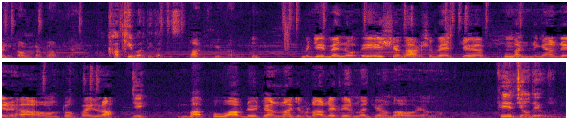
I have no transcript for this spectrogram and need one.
ਐਨਕਾਊਂਟਰ ਕਰ ਦਿਆ ਖਾਕੀ ਵਰਦੀ ਕਰਦੀ ਸੀ। ਸਾਖੀ ਵਰਦੀ। ਵੀ ਜੇ ਮੈਨੂੰ ਇਹ ਸੰਘਰਸ਼ ਵਿੱਚ ਬੰਦੀਆਂ ਦੇ ਰਿਹਾ ਹੋਣ ਤੋਂ ਪਹਿਲਾਂ ਜੀ। ਬਾਪੂ ਆਪਦੇ ਚਰਨਾਂ 'ਚ ਬਣਾ ਲੇ ਫਿਰ ਮੈਂ ਜਿਉਂਦਾ ਹੋ ਜਾਣਾ ਫੇਰ ਜਿਉਂਦੇ ਹੋ ਜਾਣੇ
